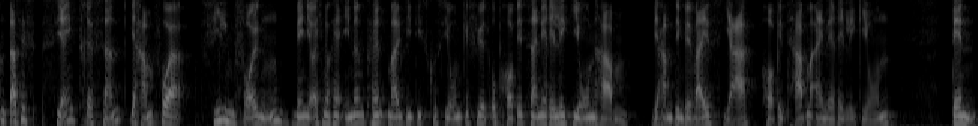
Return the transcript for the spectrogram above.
und das ist sehr interessant. Wir haben vor vielen Folgen, wenn ihr euch noch erinnern könnt, mal die Diskussion geführt, ob Hobbits eine Religion haben. Wir haben den Beweis, ja, Hobbits haben eine Religion. Denn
